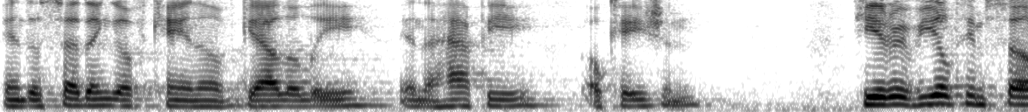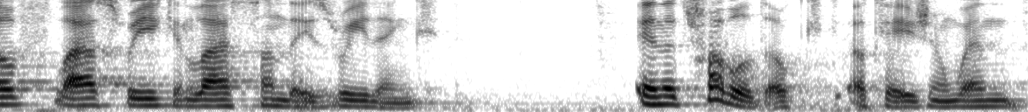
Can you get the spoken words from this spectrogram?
in the setting of Cana of Galilee in a happy occasion. He revealed himself last week in last Sunday's reading in a troubled occasion when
